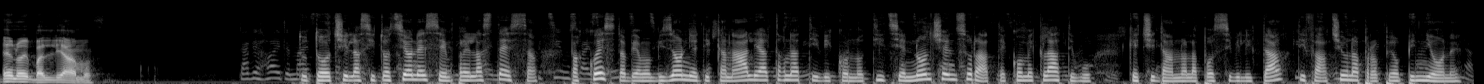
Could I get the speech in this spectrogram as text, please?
e noi balliamo. Tutt'oggi la situazione è sempre la stessa, per questo abbiamo bisogno di canali alternativi con notizie non censurate come ClaTV che ci danno la possibilità di farci una propria opinione.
